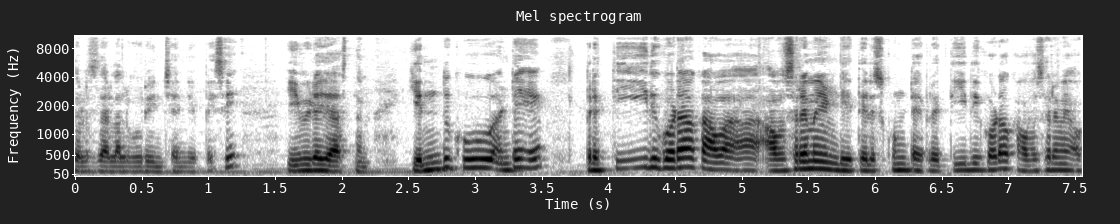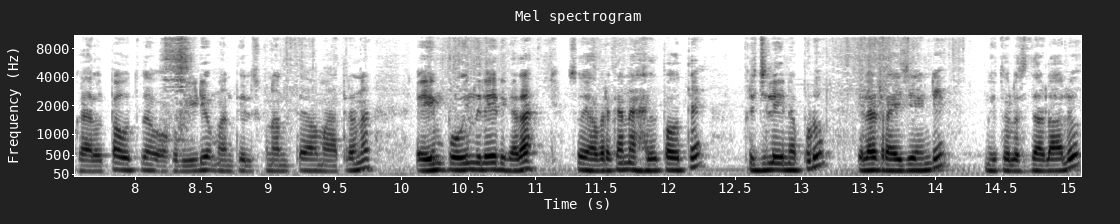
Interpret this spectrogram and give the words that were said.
తులసి దళాల గురించి అని చెప్పేసి ఈ వీడియో చేస్తున్నాను. ఎందుకు అంటే ప్రతీది కూడా ఒక అవసరమే అండి తెలుసుకుంటే ప్రతీది కూడా ఒక అవసరమే ఒక హెల్ప్ అవుతుంది ఒక వీడియో మనం తెలుసుకున్నంత మాత్రాన ఏం పోయింది లేదు కదా. సో ఎవరికైనా హెల్ప్ అవుతే ఫ్రిడ్జ్ లేనప్పుడు ఇలా ట్రై చేయండి. మీ తులసి దళాలు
